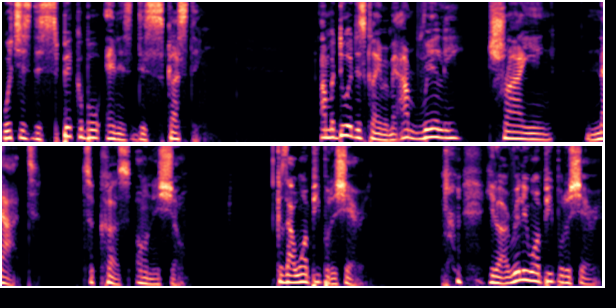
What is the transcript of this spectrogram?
which is despicable and is disgusting. I'm going to do a disclaimer, man. I'm really trying not to cuss on this show because I want people to share it. you know, I really want people to share it.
